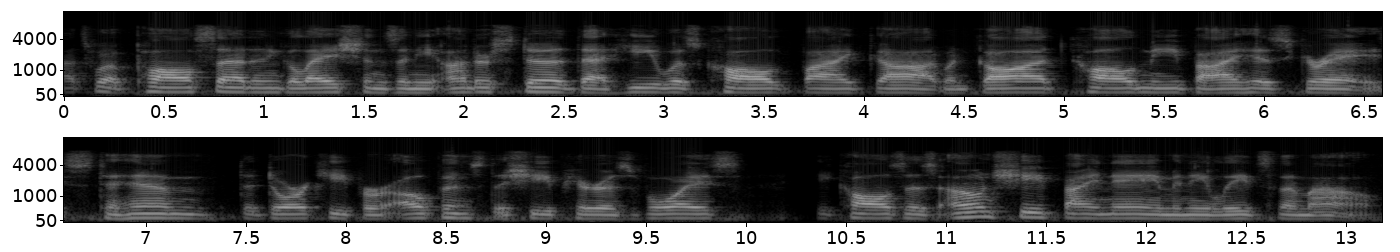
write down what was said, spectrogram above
That's what Paul said in Galatians, and he understood that he was called by God. When God called me by his grace, to him the doorkeeper opens, the sheep hear his voice, he calls his own sheep by name and he leads them out.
